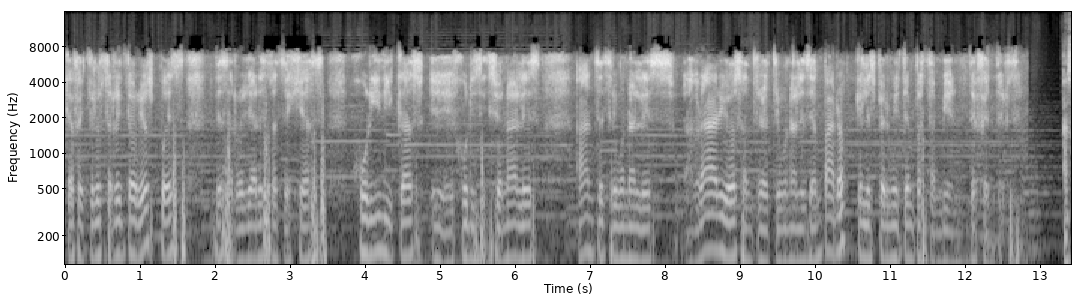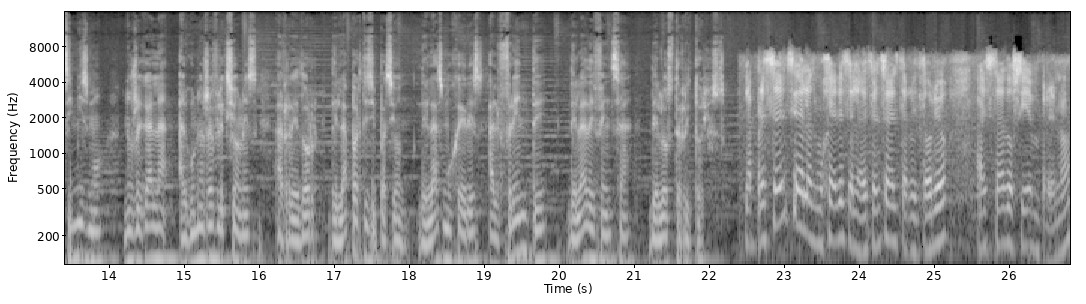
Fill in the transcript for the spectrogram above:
que afecte los territorios, pues desarrollar estrategias jurídicas, eh, jurisdiccionales ante tribunales agrarios, ante tribunales de amparo, que les permiten pues también defenderse. Asimismo, nos regala algunas reflexiones alrededor de la participación de las mujeres al frente de la defensa de los territorios. La presencia de las mujeres en la defensa del territorio ha estado siempre, ¿no?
